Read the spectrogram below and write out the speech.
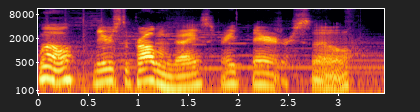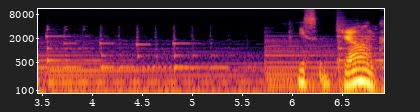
Well, there's the problem, guys, right there. So, piece of junk.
